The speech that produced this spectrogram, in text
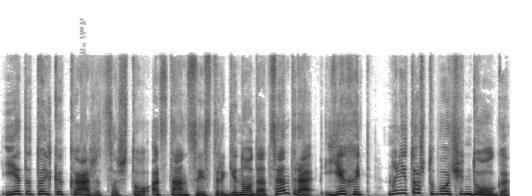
И это только кажется, что от станции Строгино до центра ехать, ну не то чтобы очень долго.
